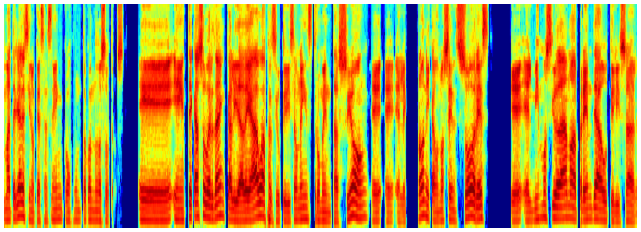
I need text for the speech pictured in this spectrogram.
materiales, sino que se hacen en conjunto con nosotros. Eh, en este caso, ¿verdad? En calidad de agua, pues se utiliza una instrumentación eh, eh, electrónica, unos sensores que el mismo ciudadano aprende a utilizar.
